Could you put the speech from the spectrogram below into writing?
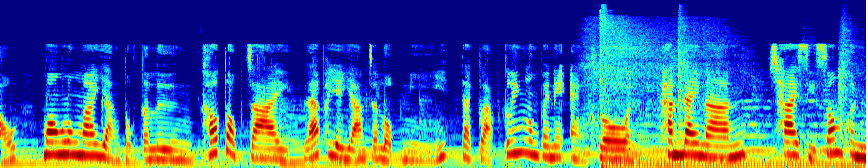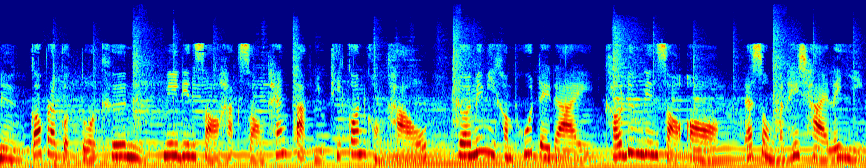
ว มองลงมาอย่างตกตะลึง เขาตกใจและพยายามจะหลบหนี แต่กลับกลิ้งลงไปในแอ่งโคลน ทันใดนั้น ชายสีส้มคนหนึ่งก็ปรากฏตัวขึ้น มีดินสอหักสองแท่งปักอยู่ที่ก้นของเขา โดยไม่มีคำพูดใด ๆ เขาดึงดินสอออก และส่งมันให้ชายและหญิง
